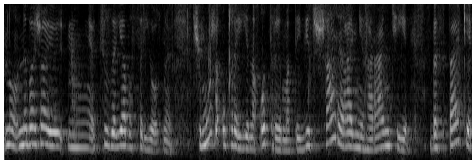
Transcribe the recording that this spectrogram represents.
Ну, не вважаю цю заяву серйозною. Чи може Україна отримати від США реальні гарантії безпеки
